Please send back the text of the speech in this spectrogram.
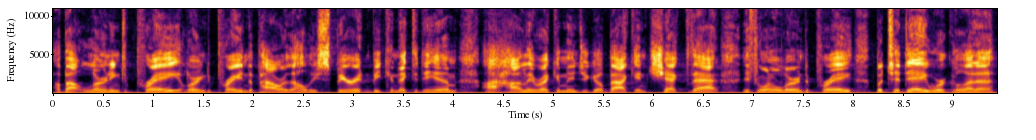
about learning to pray, learning to pray in the power of the Holy Spirit and be connected to Him. I highly recommend you go back and check that if you want to learn to pray. But today we're going to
